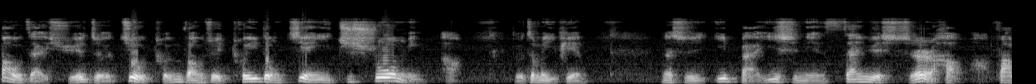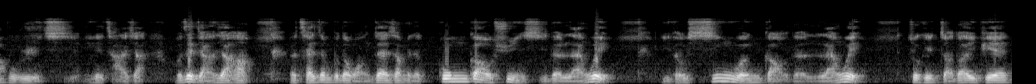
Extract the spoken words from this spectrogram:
报载学者就囤房税推动建议之说明啊，有这么一篇，那是一百一十年三月十二号啊发布日期，你可以查一下。我再讲一下哈，呃，财政部的网站上面的公告讯息的栏位里头新闻稿的栏位，就可以找到一篇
